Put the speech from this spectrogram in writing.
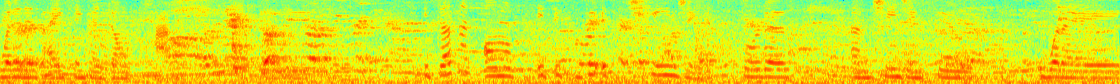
what it is I think I don't have. It doesn't almost. It, it's it's changing. It's sort of um, changing to what I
